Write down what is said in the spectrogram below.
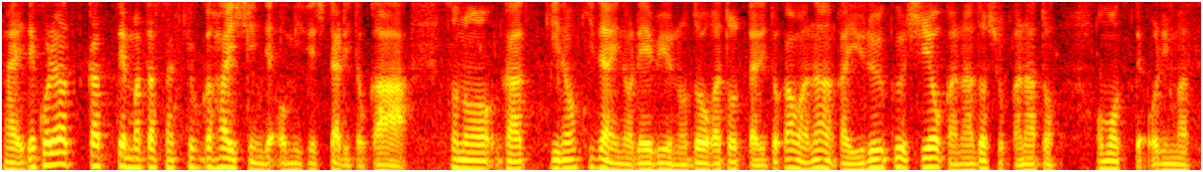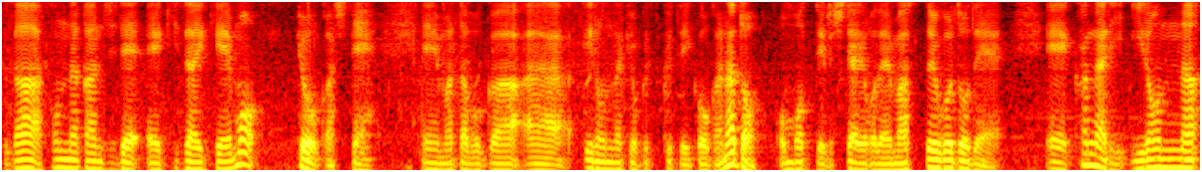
はい。で、これを使ってまた作曲配信でお見せしたりとか、その楽器の機材のレビューの動画撮ったりとかはなんかゆるくしようかな、どうしようかなと思っておりますが、そんな感じで、えー、機材系も強化して、えー、また僕は、いろんな曲作っていこうかなと思っている次第でございます。ということで、えー、かなりいろんな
